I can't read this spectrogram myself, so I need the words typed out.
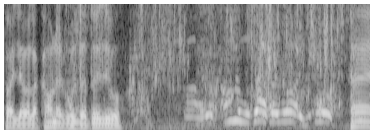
সকালবেলা খাওয়ানোর বুঝটা তো যাব। হ্যাঁ।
